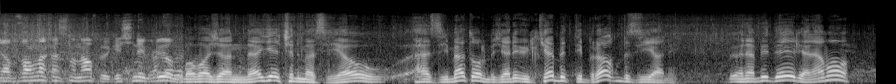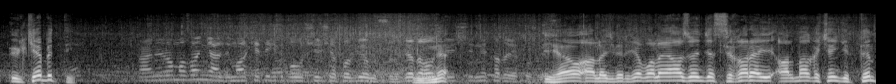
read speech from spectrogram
ya bu zamlar karşısında ne yapıyor? Geçinebiliyor mu? Babacan ne geçilmesi ya? hezimet olmuş. Yani ülke bitti. Bırak bizi yani. Önemli değil yani ama ülke bitti. Yani Ramazan geldi markete gidip alışveriş yapabiliyor musunuz? Ya da Ne- alışverişi ne kadar yapabiliyorsunuz? Ya alışverişe vallahi az önce sigarayı almak için gittim.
